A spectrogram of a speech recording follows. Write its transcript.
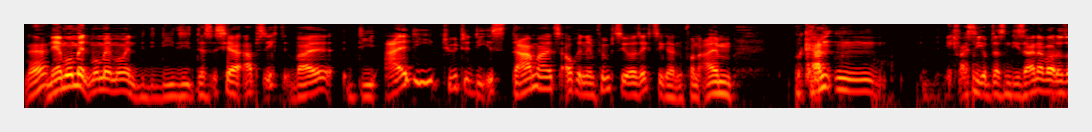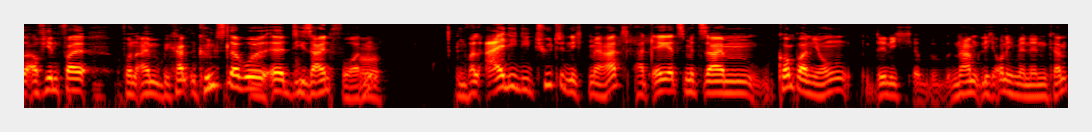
Ne? Nee, Moment, Moment, Moment. Die, die, die, das ist ja Absicht, weil die Aldi-Tüte, die ist damals auch in den 50er oder 60ern von einem bekannten, ich weiß nicht, ob das ein Designer war oder so, auf jeden Fall von einem bekannten Künstler wohl äh, designt worden. Und weil Aldi die Tüte nicht mehr hat, hat er jetzt mit seinem Kompagnon, den ich äh, namentlich auch nicht mehr nennen kann,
